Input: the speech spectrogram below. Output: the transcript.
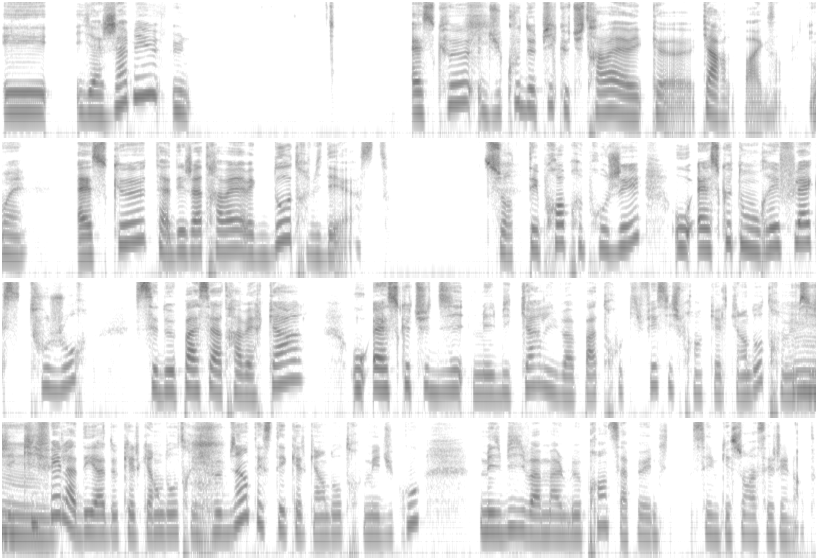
Et il n'y a jamais eu une. Est-ce que, du coup, depuis que tu travailles avec euh, Karl, par exemple, Ouais. est-ce que tu as déjà travaillé avec d'autres vidéastes sur tes propres projets Ou est-ce que ton réflexe, toujours, c'est de passer à travers Karl Ou est-ce que tu te dis, mais Big Karl, il va pas trop kiffer si je prends quelqu'un d'autre, même si j'ai Hmm. kiffé la DA de quelqu'un d'autre et je veux bien tester quelqu'un d'autre, mais du coup, maybe il va mal le prendre, ça peut être- c'est une question assez gênante.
